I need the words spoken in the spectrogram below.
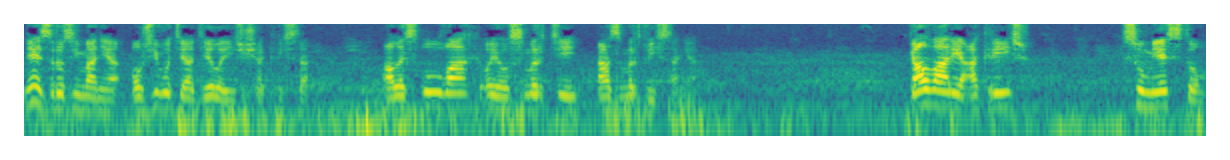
Nie z rozímania o živote a diele Ježiša Krista, ale z úvah o jeho smrti a zmrtvých stania. Kalvária a kríž sú miestom,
